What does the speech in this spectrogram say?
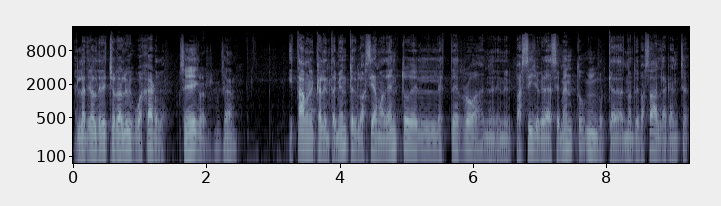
el lateral derecho era Luis Guajardo, Sí, claro. Ya. Y estábamos en el calentamiento que lo hacíamos adentro del este Roa, en, en el pasillo que era de cemento, Mm. porque no te pasaba en la cancha,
